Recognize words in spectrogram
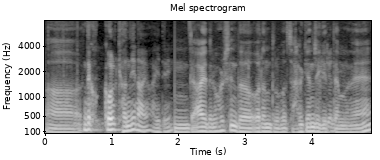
어, 근데 그- 그걸 견디나요, 아이들이? 음, 근데 아이들이 훨씬 더 어른들보다 잘 견디기 잘 때문에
